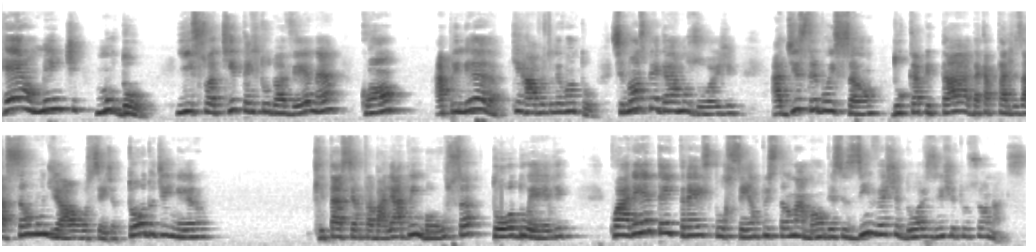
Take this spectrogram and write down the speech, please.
realmente mudou? Isso aqui tem tudo a ver né, com a primeira que Harvard levantou. Se nós pegarmos hoje a distribuição do capital, da capitalização mundial, ou seja, todo o dinheiro que está sendo trabalhado em bolsa, todo ele, 43% estão na mão desses investidores institucionais.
